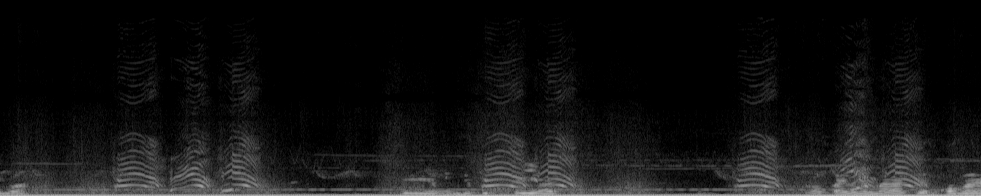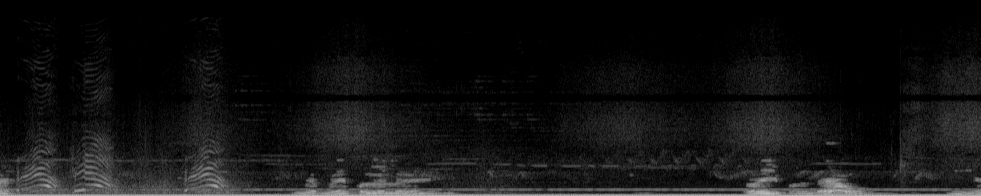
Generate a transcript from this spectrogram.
ีกว่าโอเคผมจะปิดตีมแล้วเราไปมันมาเกือบครบแล้วแบบไม่เปิดเลย เฮ้ย เปิดแล้ว นี่ไง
